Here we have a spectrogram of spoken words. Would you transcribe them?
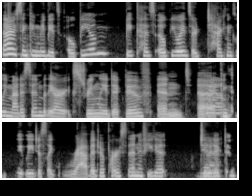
then I was thinking maybe it's opium because opioids are technically medicine, but they are extremely addictive and uh, Yeah. can completely just like ravage a person if you get too Yeah. addicted.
